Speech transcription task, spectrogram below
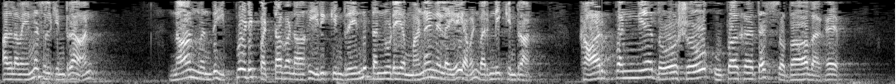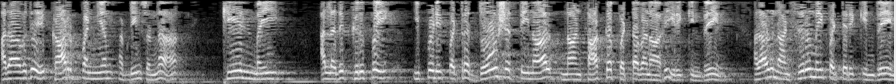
அதுல அவன் என்ன சொல்கின்றான்? நான் வந்து இப்படிப்பட்டவனாக இருக்கின்றேன்னு தன்னுடைய மனநிலையை அவன் வர்ணிக்கின்றான். கார்பண்ய தோஷோ உபகத ஸ்வபாவக அதாவது கார்பண்யம் அப்படின்னு சொன்னா கீழ்மை அல்லது கிருப்பை இப்படிப்பட்ட தோஷத்தினால் நான் தாக்கப்பட்டவனாக இருக்கின்றேன். அதாவது நான் சிறுமைப்பட்டிருக்கின்றேன்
